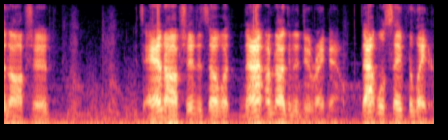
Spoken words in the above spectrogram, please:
An option. It's an option. It's not what... That I'm not going to do right now. That we'll save for later.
